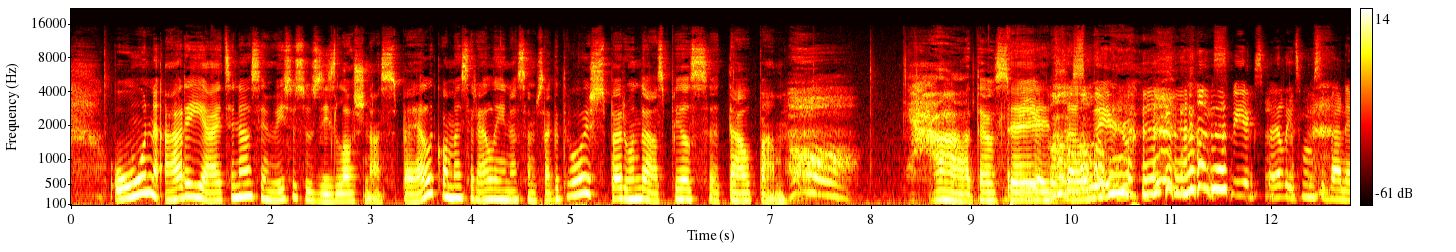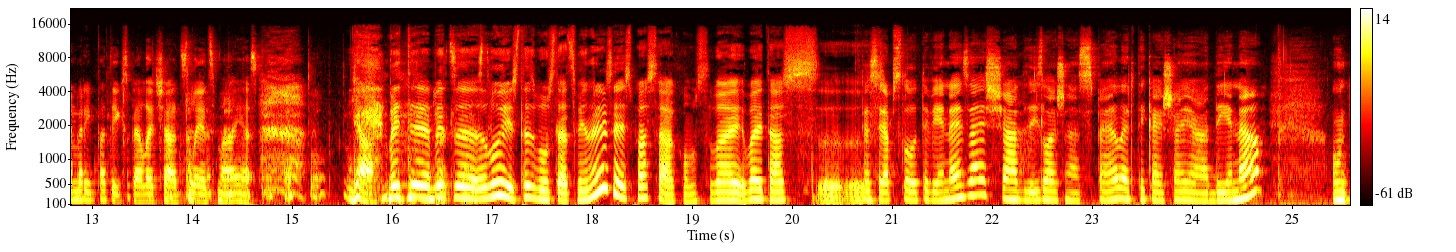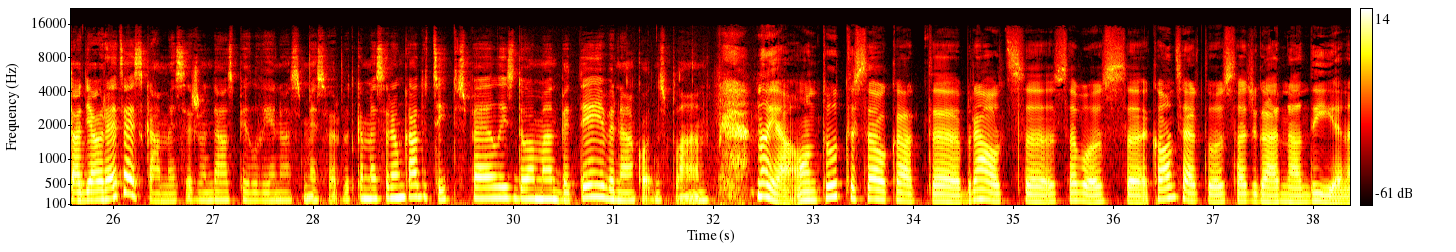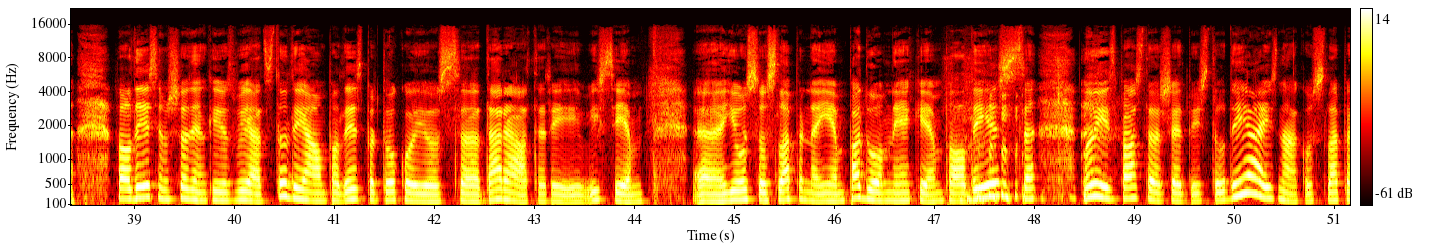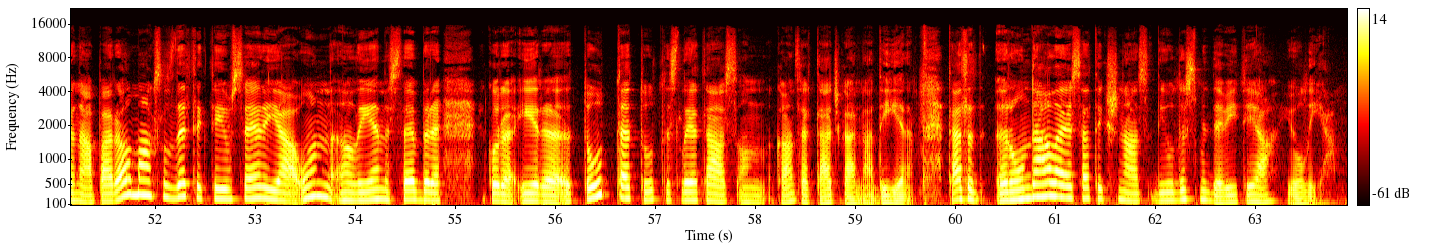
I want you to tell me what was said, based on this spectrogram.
Un arī aicināsim visus uz izlaušanās spēli, ko mēs ar Elīnu esam sagatavojuši par Rundāls pils eh, telpām. Jā, tev savu- Spiegs spēlīts. Mums ar bērniem arī patīk spēlēt šādas lietas mājās. Jā, Bet, uh, bet skaisti. Lūijas, tas būs tāds vienreizējs pasākums, vai, vai tās. Tas ir absolūti vienreizējs. Šāda izlaišanās spēle ir tikai šajā dienā. Un tad jau redzēs, kā mēs ar Žundāls pilu vienosimies. Varbūt, mēs varam kādu citu spēli izdomāt, bet tie jau ir nākotnes plāni. Nu jā, un tu te savukārt uh, brauc uh, savos uh, koncertos atžgārnā diena. Paldies jums šodien, ka jūs bijāt studijā, un paldies par to, ko jūs darāt arī visiem jūsu slepenajiem padomniekiem. Paldies! Luīza Pastora šeit bija studijā, iznākusi slepenā parola mākslas detektīvu sērijā, un Liena Sebre, kura ir tuta, tutas lietās un koncerta atžgārnā diena. Tātad rundālē satikšanās 29. jūlijā.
